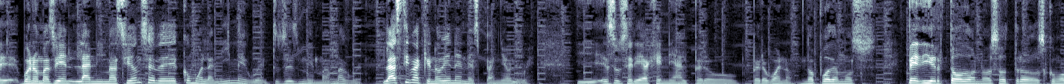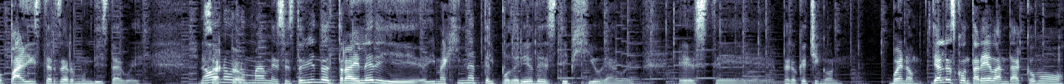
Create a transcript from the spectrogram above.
Eh, bueno, más bien, la animación se ve como el anime, güey. Entonces me mama, güey. Lástima que no viene en español, güey. Y eso sería genial, pero, pero bueno, no podemos pedir todo nosotros como país tercermundista, güey. No, no, no mames. Estoy viendo el tráiler y imagínate el poderío de Steve Huga, güey. Este, pero qué chingón. Bueno, ya les contaré, banda, cómo,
